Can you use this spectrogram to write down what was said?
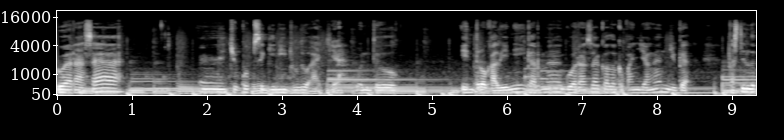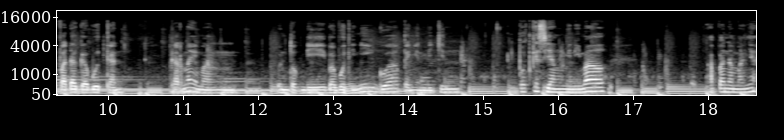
Gue rasa eh, cukup segini dulu aja untuk intro kali ini karena gue rasa kalau kepanjangan juga pasti lu pada gabut kan? Karena emang untuk di babot ini gue pengen bikin podcast yang minimal apa namanya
